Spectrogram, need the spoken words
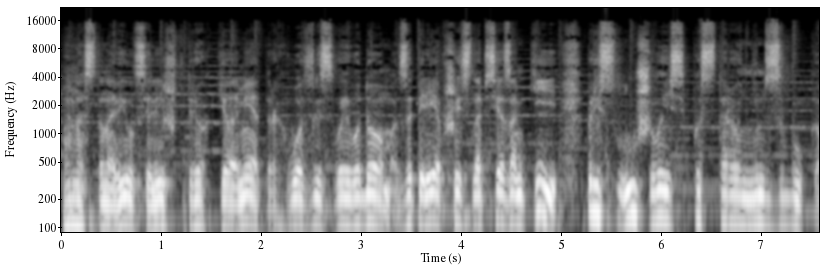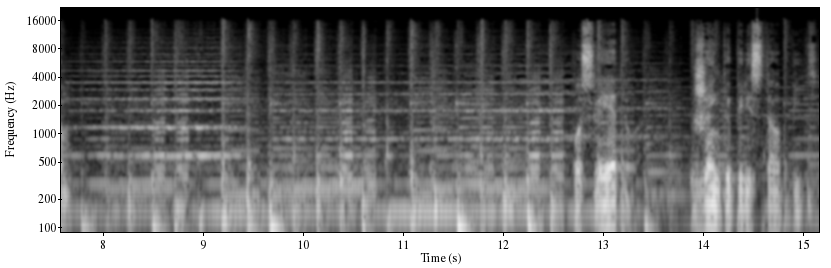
Он остановился лишь в трех километрах возле своего дома, заперевшись на все замки, прислушиваясь к посторонним звукам. После этого Женька перестал пить.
